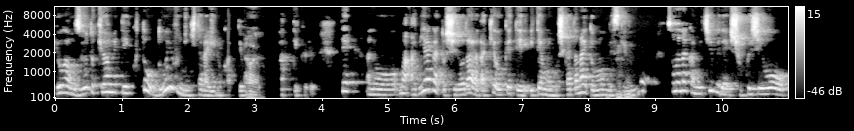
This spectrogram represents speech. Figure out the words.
ヨガをずっと極めていくと、どういうふうに生きたらいいのかっていうことがはい。分かってくる。で、あの、まあ、アビアガと白ダラだけを受けていても仕方ないと思うんですけども、その中の一部で食事を、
